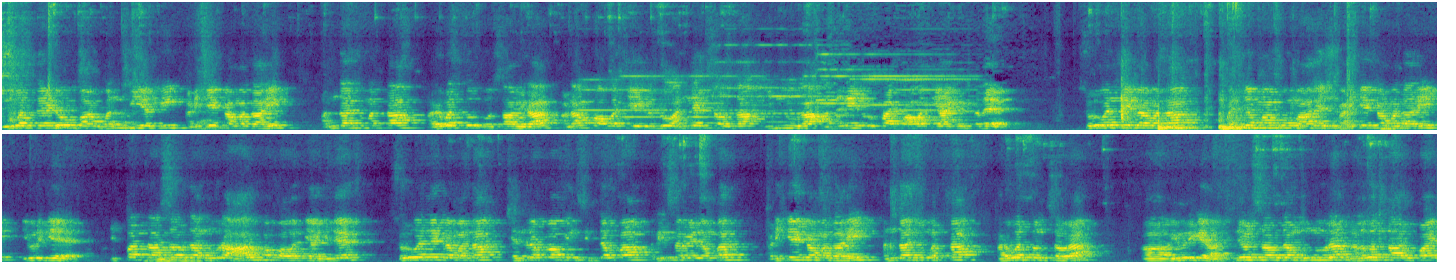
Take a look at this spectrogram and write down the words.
ಮೂವತ್ತೆರಡು ಬಾರ್ ಒನ್ ಬಿ ಅಲ್ಲಿ ಅಡಿಕೆ ಕಾಮಗಾರಿ ಅಂದಾಜು ಮೊತ್ತ ಅರವತ್ತು ಸಾವಿರ. ಹಣ ಪಾವತಿ ಇರುವುದು ಹನ್ನೆರಡು ಸಾವಿರದ ಇನ್ನೂರ ಹದಿನೈದು ರೂಪಾಯಿ ಪಾವತಿಯಾಗಿರುತ್ತದೆ ಗ್ರಾಮದ ಮಂಜಮ್ಮ ಕು ಮಾರೇಶ್ ಅಡಿಕೆ ಕಾಮಗಾರಿ ಇವರಿಗೆ ಇಪ್ಪತ್ತಾರು ಸಾವಿರದ ನೂರ ಆರು ರೂಪಾಯಿ ಪಾವತಿಯಾಗಿದೆ ಸುರುವನ್ನೆ ಗ್ರಾಮದ ಚಂದ್ರಪ್ಪ ಬಿನ್ ಸಿದ್ದಪ್ಪ ರೀಸರ್ವೆ ನಂಬರ್ ಅಡಿಕೆ ಕಾಮಗಾರಿ ಅಂದಾಜು ಮೊತ್ತ ಅರವತ್ತೊಂದು ಸಾವಿರ. ಇವರಿಗೆ ಹದಿನೇಳು ಸಾವಿರದ ಮುನ್ನೂರ ನಲವತ್ತಾರು ರೂಪಾಯಿ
